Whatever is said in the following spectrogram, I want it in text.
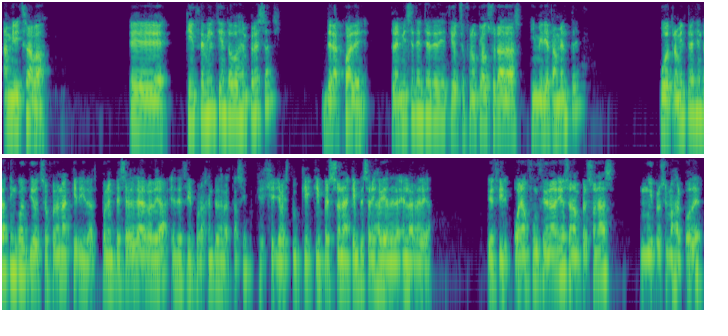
administraba eh, 15.102 empresas, de las cuales 3.718 fueron clausuradas inmediatamente 4.358 fueron adquiridas por empresarios de la RDA, es decir, por agentes de la Stasi, porque ya ves tú qué, personas, qué empresarios había en la RDA. Es decir, o eran funcionarios o eran personas muy próximas al poder.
